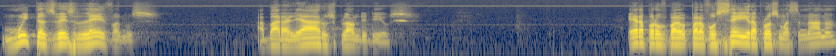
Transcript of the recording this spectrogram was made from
muitas vezes leva-nos a baralhar os planos de Deus. Era para, para, para você ir a próxima semana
